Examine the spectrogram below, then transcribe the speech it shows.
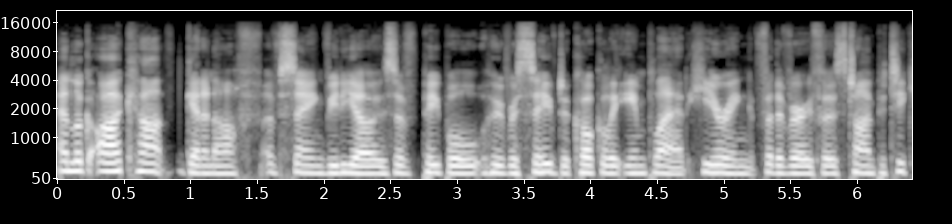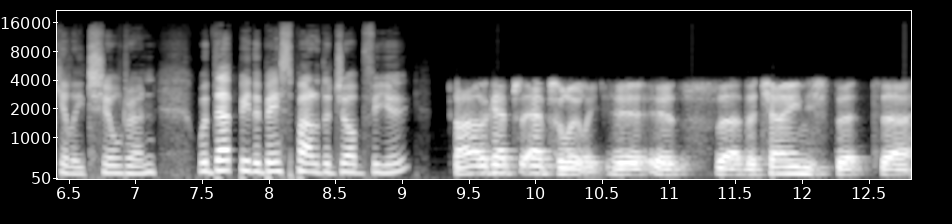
And look, I can't get enough of seeing videos of people who've received a cochlear implant hearing for the very first time, particularly children. Would that be the best part of the job for you? Uh, look, absolutely. It's uh, the change that uh,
